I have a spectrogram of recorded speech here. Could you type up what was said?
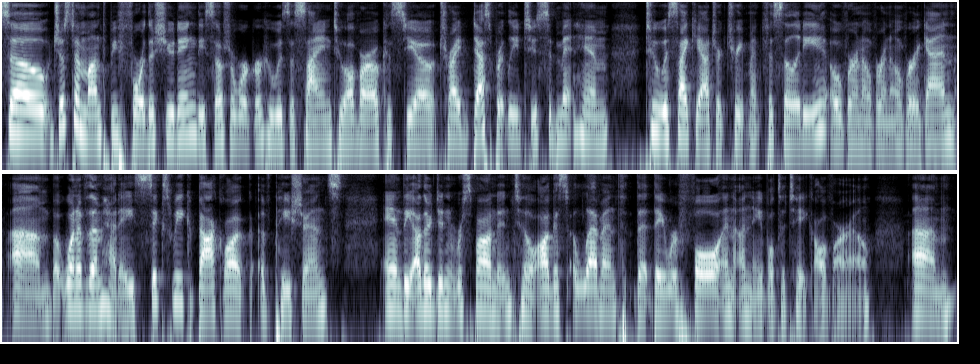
so just a month before the shooting, the social worker who was assigned to Alvaro Castillo tried desperately to submit him to a psychiatric treatment facility over and over and over again. Um, but one of them had a six week backlog of patients, and the other didn't respond until August 11th that they were full and unable to take Alvaro. Um,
